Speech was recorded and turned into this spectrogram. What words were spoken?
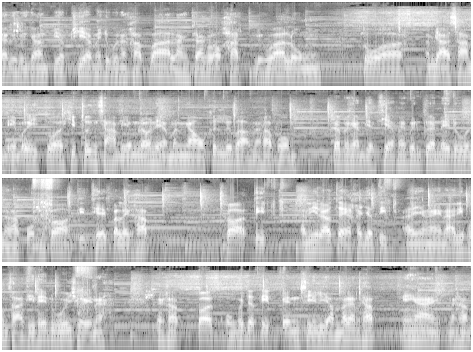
ลหรือเป็นการเปรียบเทียบให้ดูนะครับ ว่าหลังจากเราขัดหรือว่าลงตัวน้ำยา 3M เอ้ยตัวขี้ผึ้ง 3M แล้วเนี่ยมันเงาขึ้นหรือเปล่านะครับ ผมเพื่อเป็นการเปรียบเทียบให้เพื่อนๆได้ดูนะครับ ผมก็ติดเทปกันเลยครับ ก็ติด อันนี้แล้วแต่ใครจะติดอะไรยังไงนะอันนี้ผมสาธิตให้ดูเฉยๆนะนะครับ ก็ผมก็จะติดเป็นสี่เหลี่ยมแล้วกันครับ ง่ายๆนะครับ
